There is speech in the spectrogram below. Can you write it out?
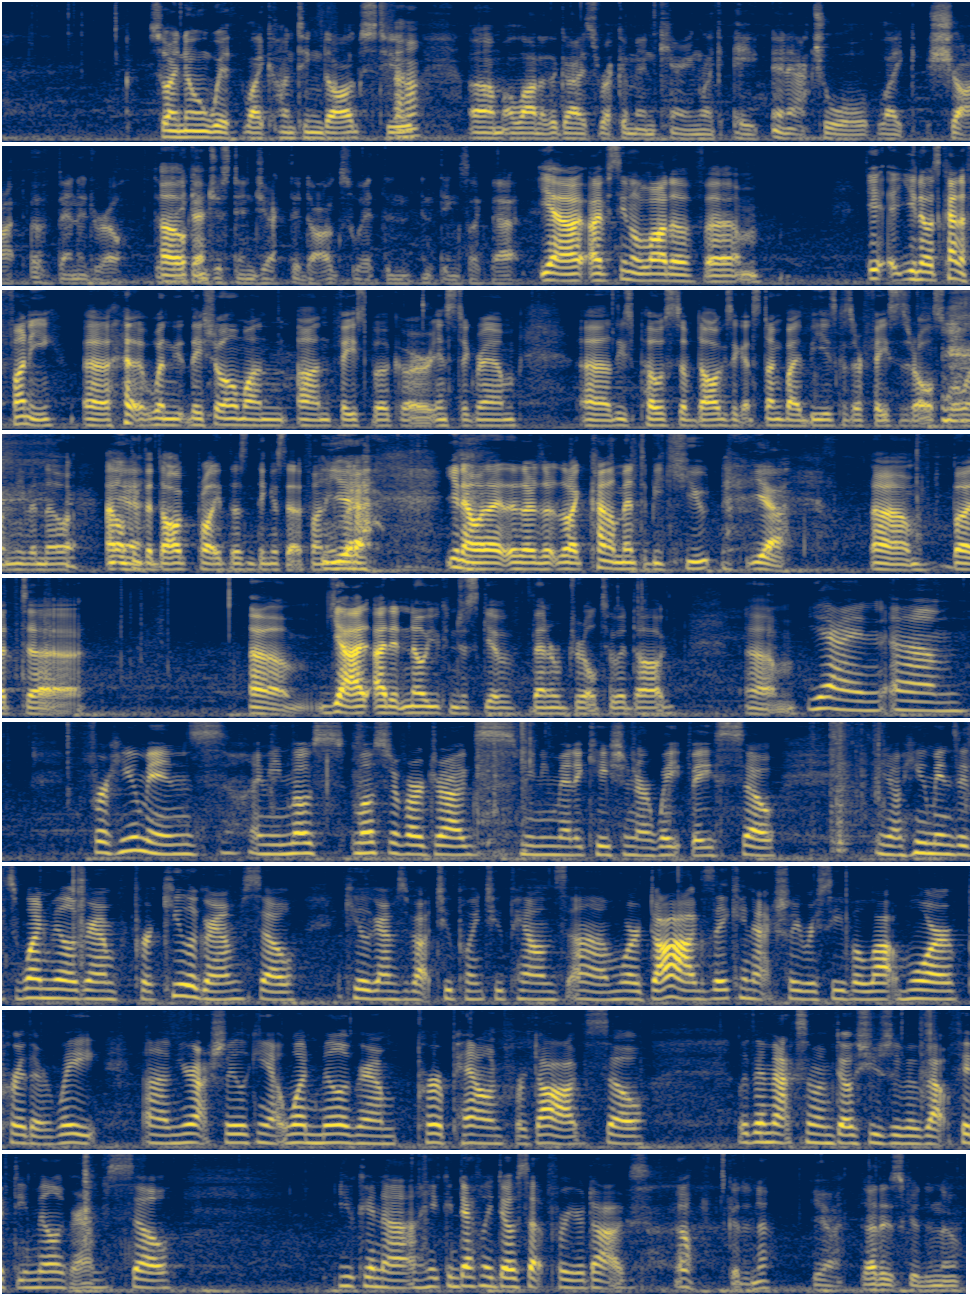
So I know with like hunting dogs too, Uh-huh. Um, a lot of the guys recommend carrying like a an actual like shot of Benadryl that Oh, they okay. can just inject the dogs with and, and things like that. Yeah, I- I've seen a lot of. Um, it, you know, it's kind of funny uh, when they show them on on Facebook or Instagram. Uh, these posts of dogs that got stung by bees because their faces are all swollen, even though I don't Yeah. think the dog probably doesn't think it's that funny. but, Yeah, you know, they're, they're, they're like kind of meant to be cute. yeah. Um, but uh, um, yeah, I, I didn't know you can just give Benadryl to a dog. Um, Yeah, and um, for humans, I mean, most most of our drugs, meaning medication, are weight based. So, you know, humans, it's one milligram per kilogram. So, kilograms about 2.2 pounds. Um, where dogs, they can actually receive a lot more per their weight. Um, you're actually looking at one milligram per pound for dogs. So, with a maximum dose usually of about 50 milligrams. So, you can uh, you can definitely dose up for your dogs. oh, it's good to know. Yeah, that is good to know.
